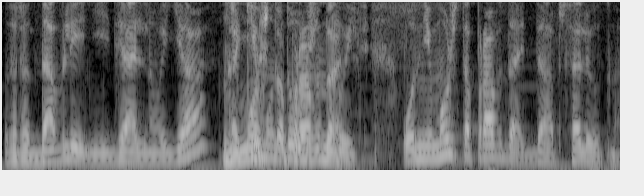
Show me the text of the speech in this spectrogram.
вот это давление идеального я, Не каким может он должен оправдать. быть, он не может оправдать, да, абсолютно.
